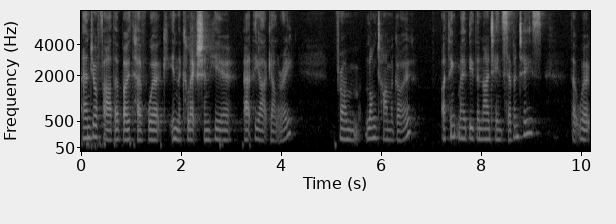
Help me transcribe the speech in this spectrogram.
and your father both have work in the collection here at the art gallery from a long time ago. I think maybe the 1970s that work.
